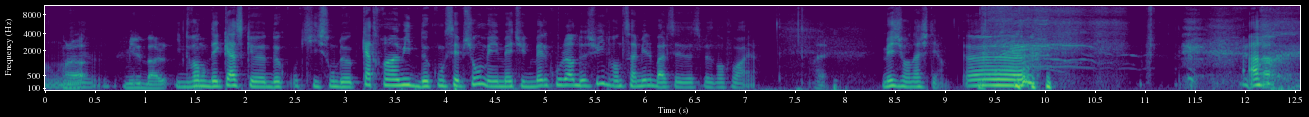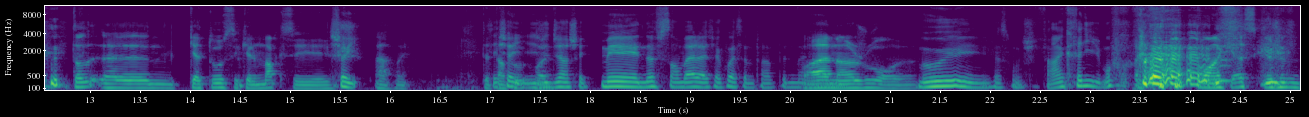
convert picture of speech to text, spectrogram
On Voilà. est- 1000 balles. Ils te vendent des casques de... qui sont de 88 de conception, mais ils mettent une belle couleur dessus, ils te vendent 5000 balles, ces espèces d'enfoirés là. Ouais. Mais je vais en acheter un. Euh... ah, Attends, euh, Kato, c'est quelle marque? C'est. Shoei. Ah, ouais. C'est Peut-être un Shoei, peu. j'ai Ouais. déjà un Shoei. Mais 900 balles à chaque fois, ça me fait un peu de mal. Ouais, mais un jour, euh, Oui, de toute façon, je vais faire un crédit, pour un casque, je ne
